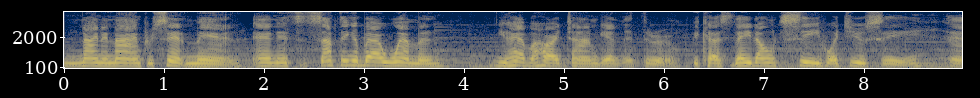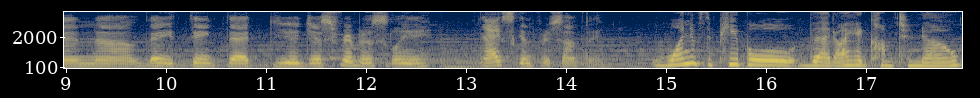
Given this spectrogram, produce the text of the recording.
99% men. And it's something about women, you have a hard time getting it through because they don't see what you see and uh, they think that you're just frivolously asking for something. One of the people that I had come to know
